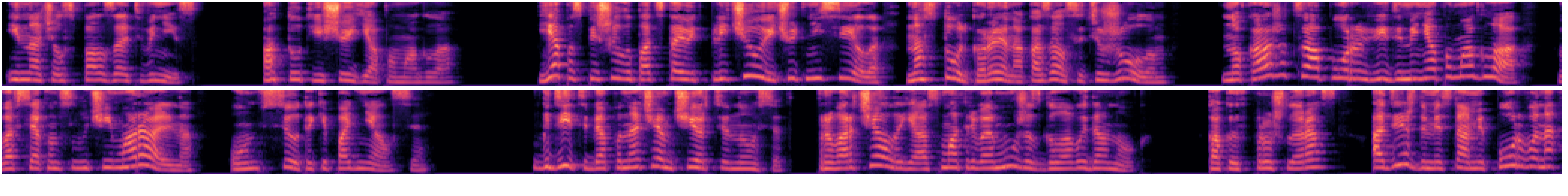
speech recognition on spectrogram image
и начал сползать вниз. А тут еще я помогла. Я поспешила подставить плечо и чуть не села, настолько Рен оказался тяжелым. Но, кажется, опора в виде меня помогла, во всяком случае морально. Он все-таки поднялся. «Где тебя по ночам черти носят?» – проворчала я, осматривая мужа с головы до ног. Как и в прошлый раз, одежда местами порвана,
